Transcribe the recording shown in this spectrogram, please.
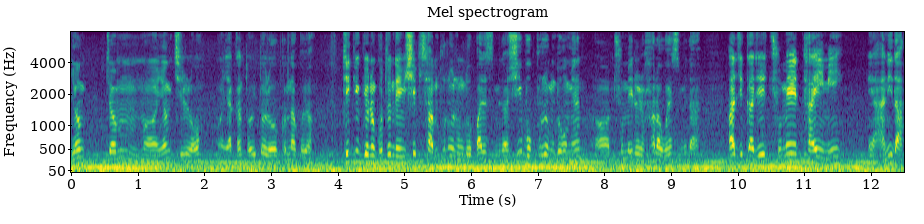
0.07로 어, 약간 또이또이로 끝났고요. TQQ는 고점 대비 13% 정도 빠졌습니다. 15% 정도 오면 어, 추매를 하라고 했습니다. 아직까지 추매 타임이 예, 아니다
